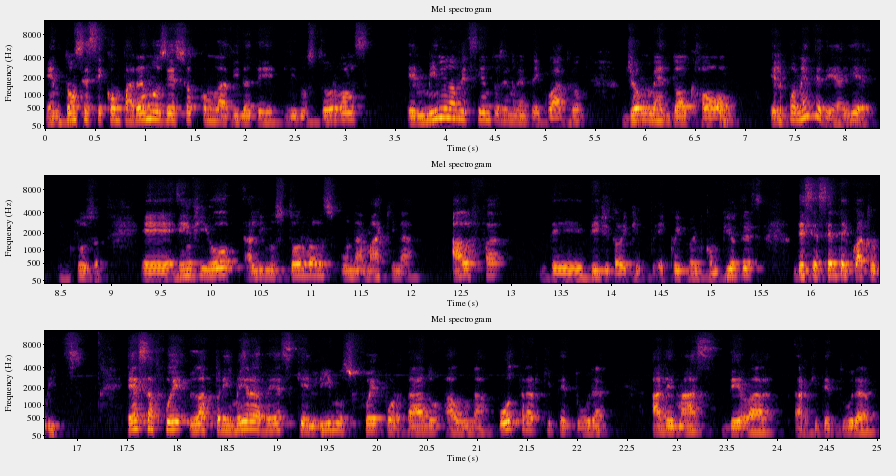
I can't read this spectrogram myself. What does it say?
Entonces, si comparamos eso con la vida de Linus Torvalds, en 1994, John Mad Hall, el ponente de ayer incluso, eh, envió a Linus Torvalds una máquina alfa de Digital Equipment Computers de 64 bits. Esa fue la primera vez que Linux fue portado a una otra arquitectura además de la arquitectura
